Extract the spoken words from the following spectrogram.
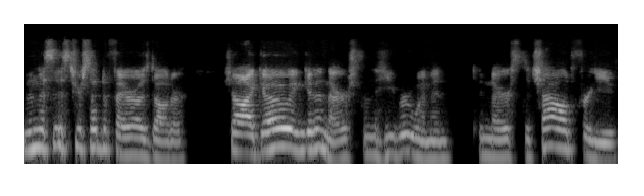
And then the sister said to Pharaoh's daughter, Shall I go and get a nurse from the Hebrew women to nurse the child for you.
